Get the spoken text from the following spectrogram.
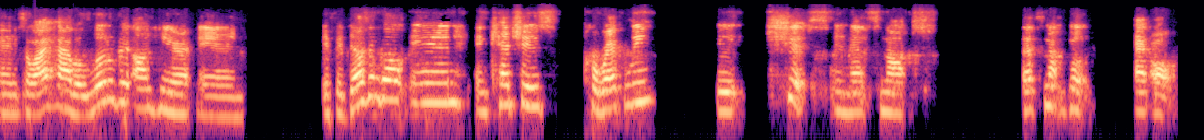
And so I have a little bit on here and if it doesn't go in and catches correctly, it shifts and that's not that's not good at all.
